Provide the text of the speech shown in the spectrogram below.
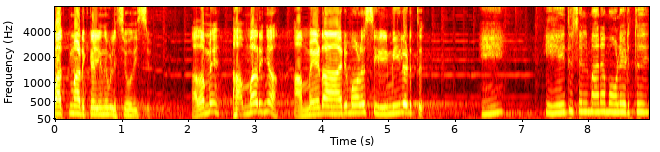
പത്മ അടുക്കളയിൽ നിന്ന് വിളിച്ചു ചോദിച്ചു. അതമ്മേ അമ്മ അറിഞ്ഞോ? അമ്മയുടെ ആരുമോളെ സിൽമിയിലെടുത്ത് ഏ? ഏത് സൽമാന മോളെ എടുത്ത്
